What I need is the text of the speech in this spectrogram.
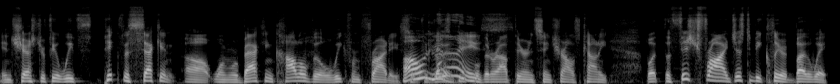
in Chesterfield. We've picked the second uh, one. We're back in Cottleville a week from Friday. So Oh, for those people that are out there in St. Charles County. But the fish fry, just to be clear, by the way,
